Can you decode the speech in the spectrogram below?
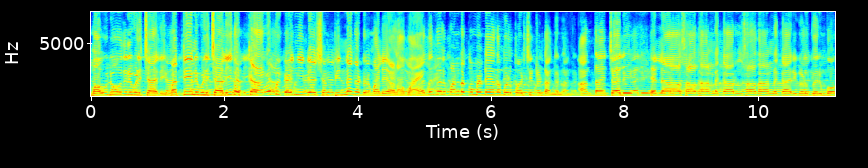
മൗലൂദിന് വിളിച്ചാൽ മറ്റേന് വിളിച്ചാൽ. ഇതൊക്കെ അറബ് കഴിഞ്ഞതിന് ശേഷം പിന്നെ കണ്ടൊരു മലയാള. വയലുകൾ പണ്ടൊക്കെ നമ്മൾ പഠിച്ചിട്ടുണ്ട് അങ്ങനെ. എന്താ വെച്ചാൽ എല്ലാ സാധാരണക്കാരും സാധാരണക്കാരികളും വരുമ്പോൾ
